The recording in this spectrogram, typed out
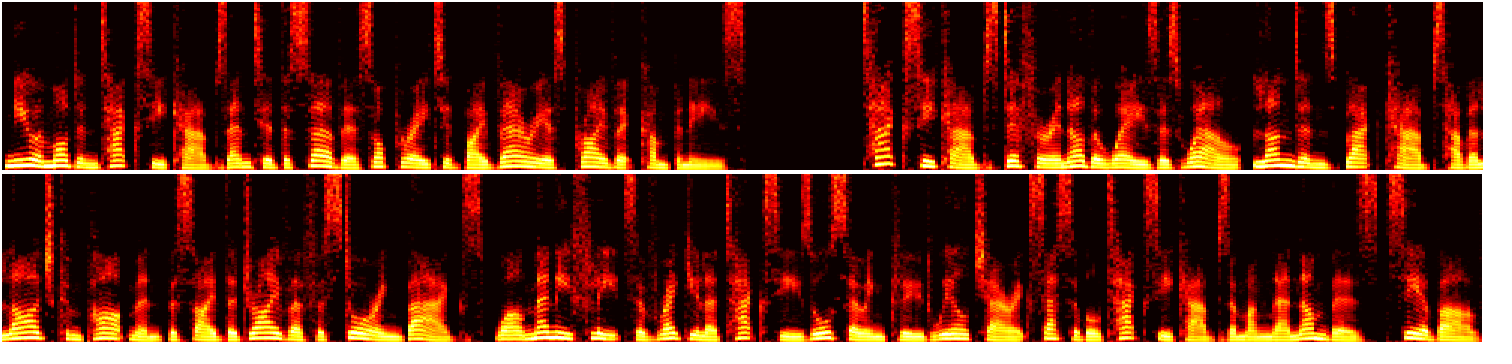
newer modern taxicabs entered the service operated by various private companies. Taxicabs differ in other ways as well. London's black cabs have a large compartment beside the driver for storing bags, while many fleets of regular taxis also include wheelchair-accessible taxicabs among their numbers see above.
